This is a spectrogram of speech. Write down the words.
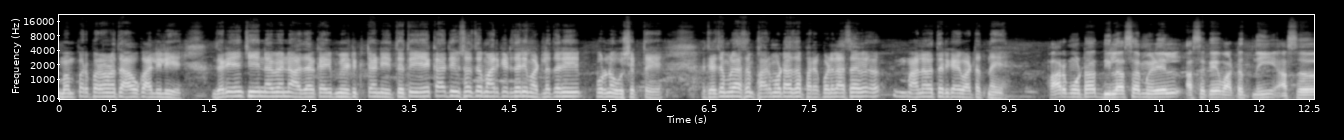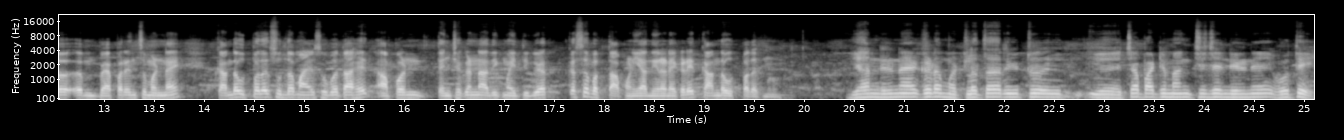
बंपर प्रमाणात आवक आलेली आहे. जरी यांची नव्याण्णव हजार काही मेट्रिक टन आहे तर ते एका दिवसाचं मार्केट जरी म्हटलं तरी पूर्ण होऊ शकतं आहे त्याच्यामुळे असं फार मोठा असा फरक पडेल असं अ, मला तरी काही वाटत नाही. फार मोठा दिलासा मिळेल असं काही वाटत नाही असं व्यापाऱ्यांचं म्हणणं आहे. कांदा उत्पादक सुद्धा माझ्यासोबत आहेत. आपण त्यांच्याकडनं अधिक माहिती घेऊया कसं बघता आपण या निर्णयाकडे कांदा उत्पादक म्हणून? या निर्णयाकडं म्हटलं तर इट याच्या पाठीमागचे जे निर्णय होते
